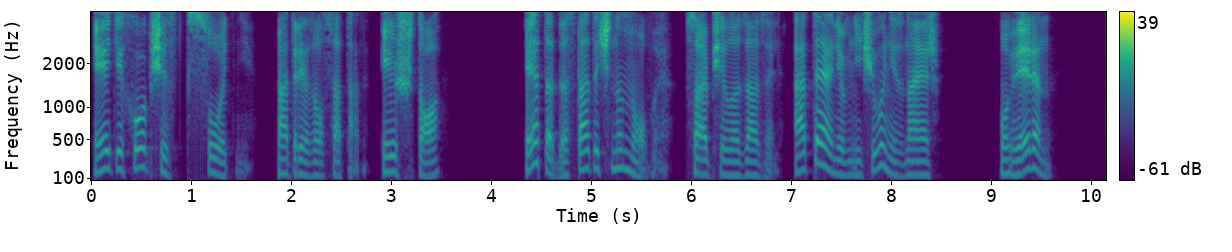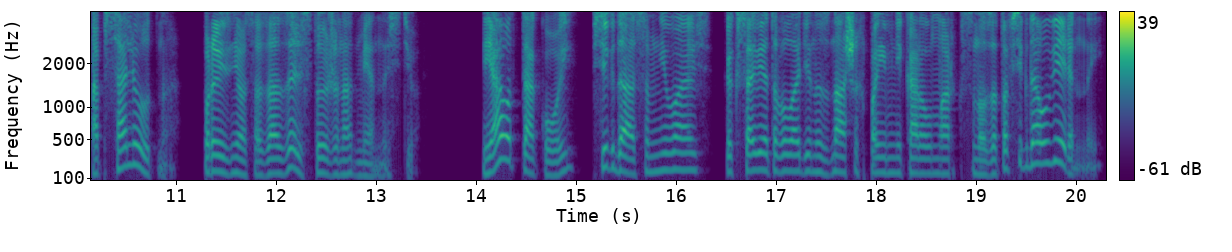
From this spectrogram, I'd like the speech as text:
«Этих обществ сотни», — отрезал Сатан. «И что?» «Это достаточно новое», — сообщила Зазель. «А ты о нем ничего не знаешь». «Уверен?» «Абсолютно», — произнес Азазель с той же надменностью. «Я вот такой, всегда сомневаюсь, как советовал один из наших по имени Карл Маркс, но зато всегда уверенный.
